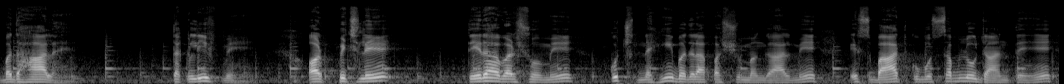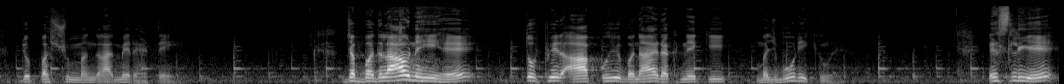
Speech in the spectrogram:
बदहाल हैं, तकलीफ़ में हैं। और पिछले तेरह वर्षों में कुछ नहीं बदला पश्चिम बंगाल में, इस बात को वो सब लोग जानते हैं जो पश्चिम बंगाल में रहते हैं। जब बदलाव नहीं है तो फिर आपको ही बनाए रखने की मजबूरी क्यों है? इसलिए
